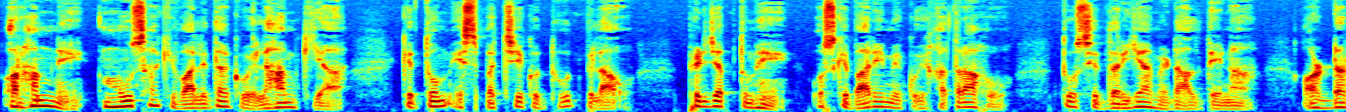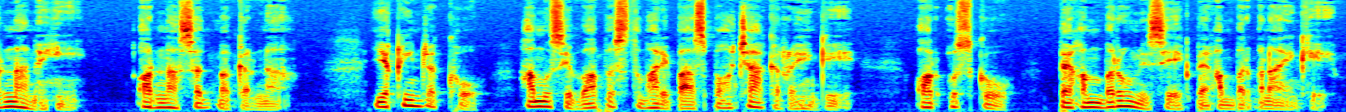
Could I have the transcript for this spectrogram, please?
اور ہم نے موسیٰ کی والدہ کو الہام کیا کہ تم اس بچے کو دودھ پلاؤ، پھر جب تمہیں اس کے بارے میں کوئی خطرہ ہو تو اسے دریا میں ڈال دینا اور ڈرنا نہیں اور نہ صدمہ کرنا۔ یقین رکھو، ہم اسے واپس تمہارے پاس پہنچا کر رہیں گے اور اس کو پیغمبروں میں سے ایک پیغمبر بنائیں گے۔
